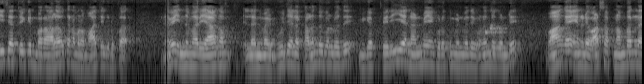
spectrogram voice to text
ஈஸியாக தூக்கின்னு போகிற அளவுக்கு நம்மளை மாற்றி கொடுப்பார். எனவே இந்த மாதிரி யாகம் இல்லை இந்த மாதிரி பூஜையில் கலந்து கொள்வது மிகப்பெரிய நன்மையை கொடுக்கும் என்பதை உணர்ந்து கொண்டு வாங்க. என்னுடைய வாட்ஸ்அப் நம்பரில்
